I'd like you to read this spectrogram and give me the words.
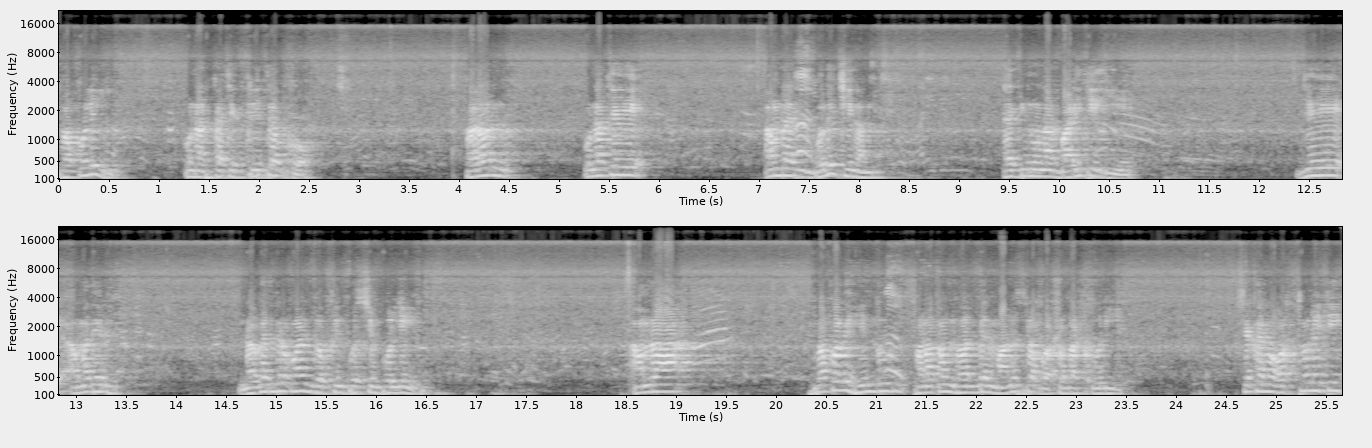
সকলেই ওনার কাছে কৃতজ্ঞ। কারণ ওনাকে আমরা বলেছিলাম একদিন ওনার বাড়িতে গিয়ে যে আমাদের নগেন্দ্রগঞ্জ দক্ষিণ পশ্চিম পল্লী আমরা সকলে হিন্দু, সনাতন ধর্মের মানুষরা বসবাস করি। সেখানে অর্থনৈতিক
